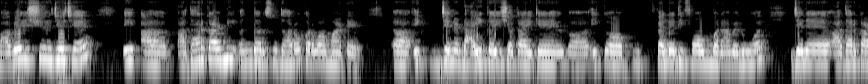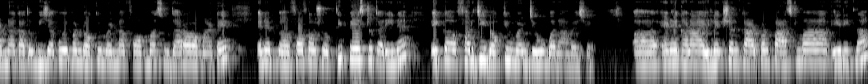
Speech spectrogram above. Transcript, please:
ભાવેશ જે છે એ આધાર કાર્ડની અંદર સુધારો કરવા માટે એક જેને ડાઈ કહી શકાય કે એક પહેલેથી ફોર્મ બનાવેલું હોય, જેને આધાર કાર્ડના કાં તો બીજા કોઈ પણ ડોક્યુમેન્ટના ફોર્મમાં સુધારવા માટે એને ફોટોશોપથી પેસ્ટ કરીને એક ફરજી ડોક્યુમેન્ટ જેવું બનાવે છે. એણે ઘણા ઇલેક્શન કાર્ડ પણ પાસ્ટમાં એ રીતના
